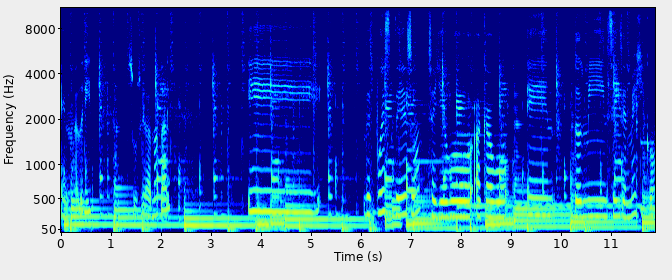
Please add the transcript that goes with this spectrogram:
en Madrid, su ciudad natal. Y después de eso se llevó a cabo en 2006 en México,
